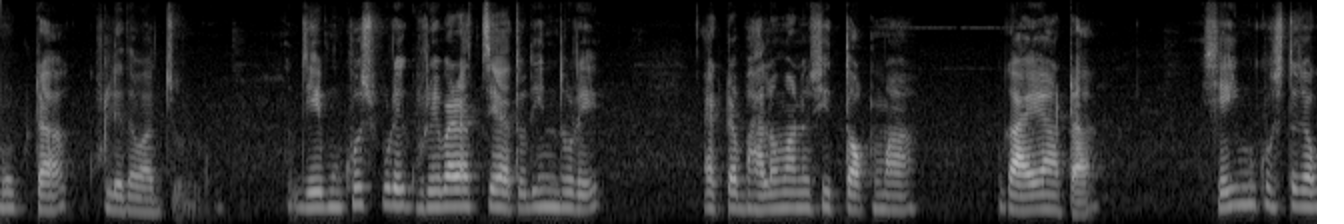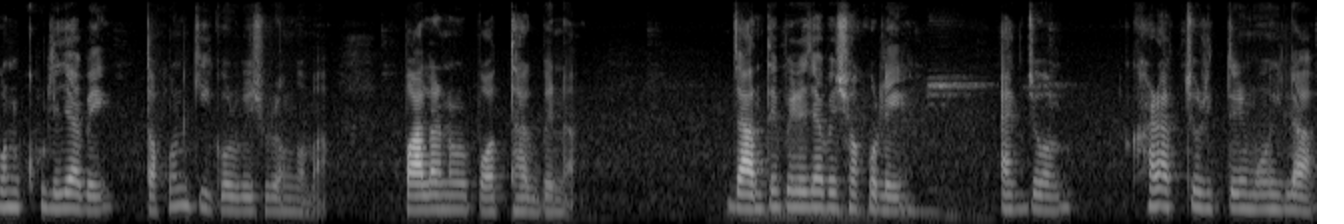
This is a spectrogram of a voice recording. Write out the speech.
মুখটা খুলে দেওয়ার জন্য। যে মুখোশ পরে ঘুরে বেড়াচ্ছে এতদিন ধরে একটা ভালো মানুষের তকমা, গায়ে আটা, সেই মুখোশটা যখন খুলে যাবে তখন কি করবে সুরঙ্গমা? পালানোর পথ থাকবে না। জানতে পেরে যাবে সকলে একজন খারাপ চরিত্রের মহিলা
